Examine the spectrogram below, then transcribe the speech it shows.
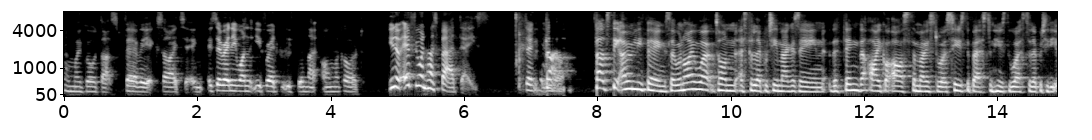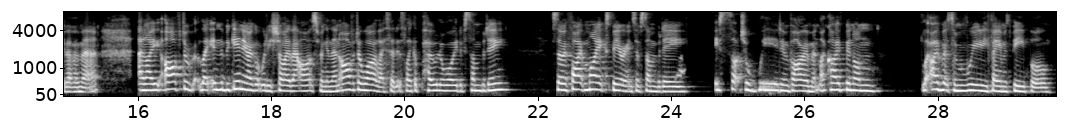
Oh my god, that's very exciting. Is there anyone that you've read that you've been like, oh my god? You know, everyone has bad days. Don't That- That's the only thing. So when I worked on a celebrity magazine, the thing that I got asked the most was who's the best and who's the worst celebrity that you've ever met. And I after like in the beginning I got really shy about answering and then after a while I said it's like a polaroid of somebody. So if I my experience of somebody is such a weird environment. Like I've been on like I've met some really famous people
